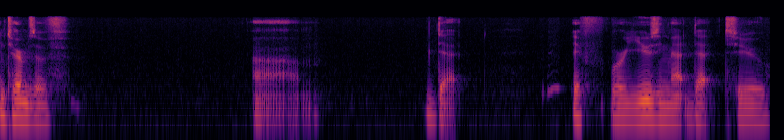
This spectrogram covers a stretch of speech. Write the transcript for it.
In terms of um, debt, if we're using that debt to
